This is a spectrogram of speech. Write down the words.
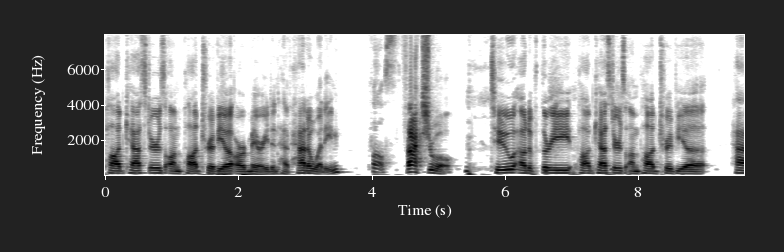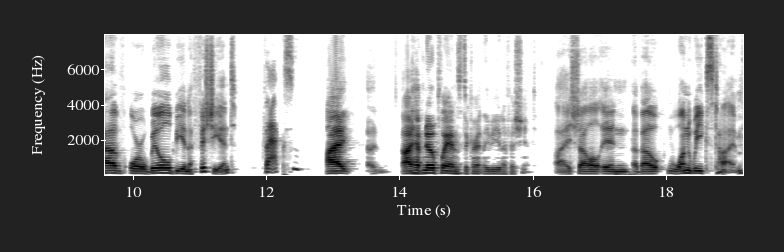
podcasters on Pod Trivia are married and have had a wedding. False. Factual. Two out of three podcasters on Pod Trivia have or will be an officiant. Facts. I uh, I have no plans to currently be an officiant. I shall in about one week's time.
